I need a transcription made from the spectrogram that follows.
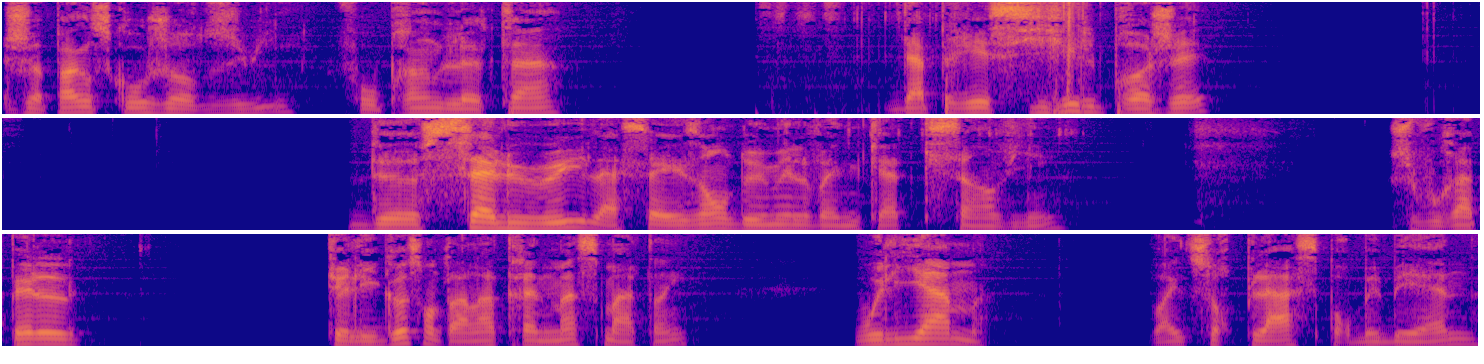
je pense qu'aujourd'hui, faut prendre le temps d'apprécier le projet, de saluer la saison 2024 qui s'en vient. Je vous rappelle que les gars sont en entraînement ce matin. William va être sur place pour BBN.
